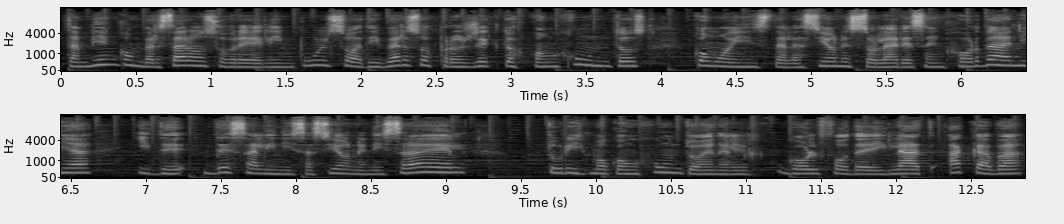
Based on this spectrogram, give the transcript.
también conversaron sobre el impulso a diversos proyectos conjuntos como instalaciones solares en Jordania y de desalinización en Israel, turismo conjunto en el Golfo de Eilat Aqaba,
